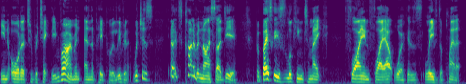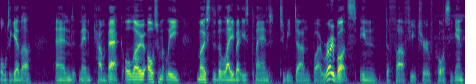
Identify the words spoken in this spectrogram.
in order to protect the environment and the people who live in it. Which is, you know, it's kind of a nice idea. But basically, he's looking to make fly in, fly out workers leave the planet altogether and then come back. Although ultimately, most of the labour is planned to be done by robots in the far future, of course, again.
